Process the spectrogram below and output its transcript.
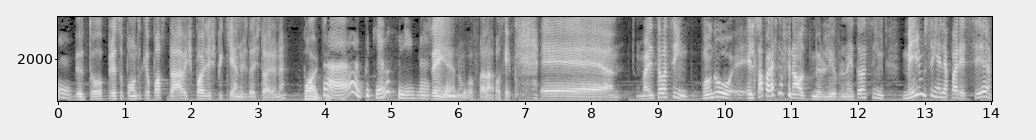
É. Eu tô pressupondo que eu posso dar spoilers pequenos da história, né? Pode. tá, pequeno sim, né? Sim, é, Pequeno não sim. vou falar, ok. É, Mas então, assim, quando. Ele só aparece no final do primeiro livro, né? Então, assim, mesmo sem ele aparecer.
